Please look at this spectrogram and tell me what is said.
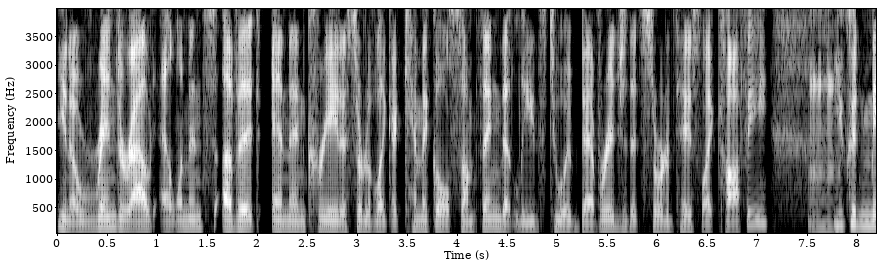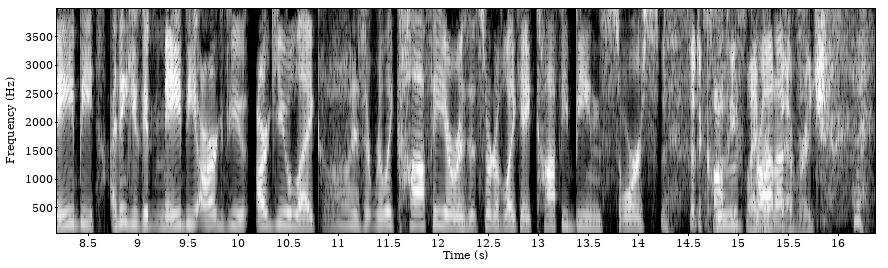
you know render out elements of it and then create a sort of like a chemical something that leads to a beverage that sort of tastes like coffee Mm-hmm. you could maybe i think you could maybe argue argue like oh is it really coffee or is it sort of like a coffee bean sourced Is it a coffee flavored beverage?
